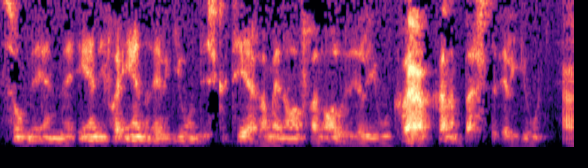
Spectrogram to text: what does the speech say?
som en, en fra en religion diskuterer med en annen fra en annen religion. Hva Ja. hva er den beste religionen? ja.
